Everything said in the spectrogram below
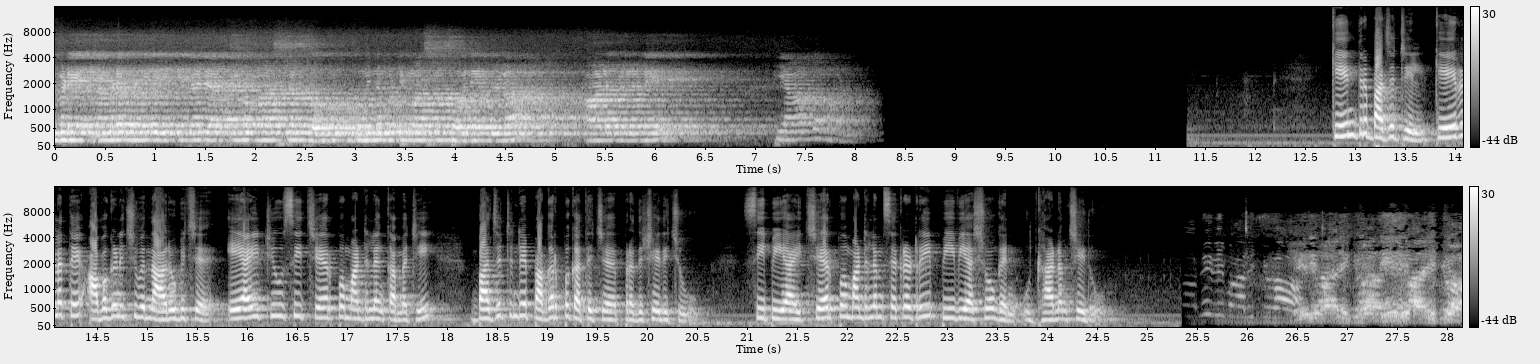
ഇവിടെ നമ്മുടെ മുന്നിലിരിക്കുന്ന രാജീവ മാസ്റ്റർ ഗോവിന്ദകുട്ടി മാസ്റ്റർ പോലെയുള്ള ആളുകളുടെ ത്യാഗമാണ്. കേന്ദ്ര ബജറ്റിൽ കേരളത്തെ അവഗണിച്ചുവെന്നാരോപിച്ച് A I T U C Cherpu മണ്ഡലം കമ്മിറ്റി ബജറ്റിന്റെ പകർപ്പ് കത്തിച്ച് പ്രതിഷേധിച്ചു. സി പി ഐ ചേർപ്പ് മണ്ഡലം സെക്രട്ടറി പി വി അശോകൻ ഉദ്ഘാടനം ചെയ്തു.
